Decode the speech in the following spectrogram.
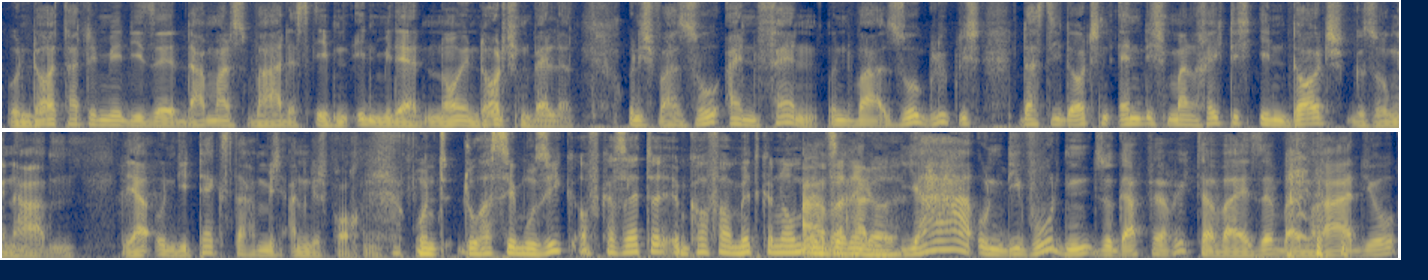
Und dort hatte mir diese, damals war das eben in mit der neuen deutschen Welle. Und ich war so ein Fan und war so glücklich, dass die Deutschen endlich mal richtig in Deutsch gesungen haben. Ja, und die Texte haben mich angesprochen. Und du hast die Musik auf Kassette im Koffer mitgenommen in Aber Senegal. hallo, ja, und die wurden sogar verrückterweise beim Radio,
